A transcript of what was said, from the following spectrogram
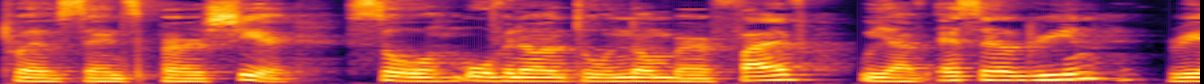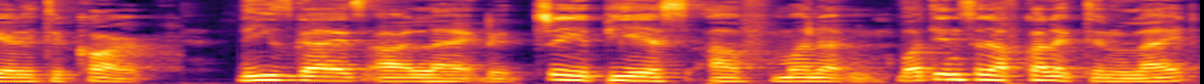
12 cents per share. So moving on to number five, we have SL Green Realty Corp. These guys are like the JPS of Manhattan, but instead of collecting light,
